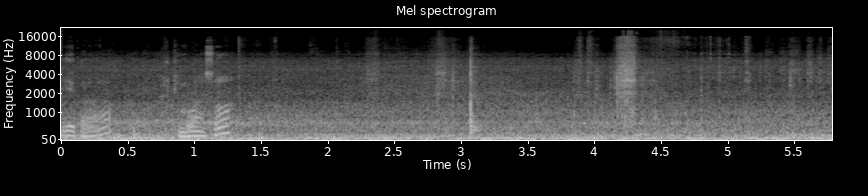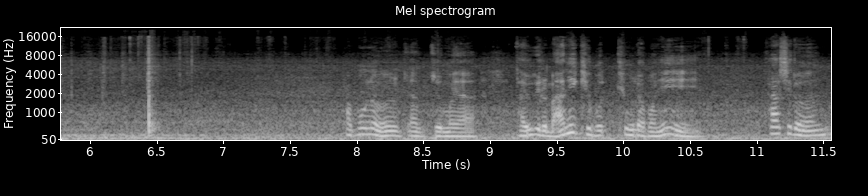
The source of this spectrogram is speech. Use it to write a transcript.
얘가 이렇게 모아서. 화분을 저, 저 뭐야 다육이를 많이 키우, 키우다 보니 사실은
